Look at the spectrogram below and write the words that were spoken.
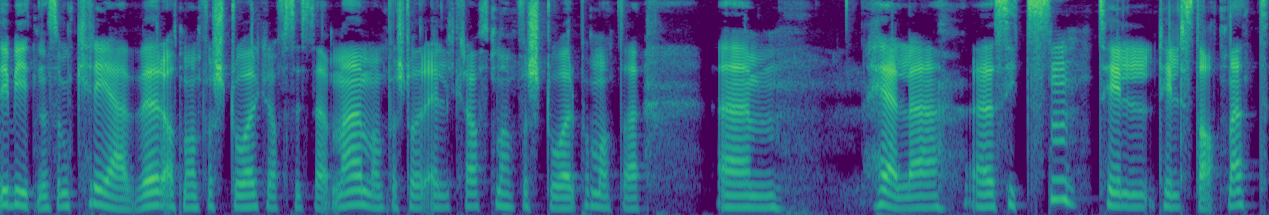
de bitene som krever at man forstår kraftsystemet, man forstår elkraft, man forstår på en måte um, hele uh, sitsen til, til, Statnett,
